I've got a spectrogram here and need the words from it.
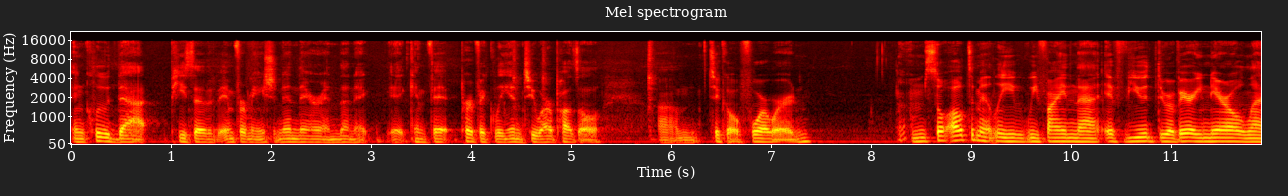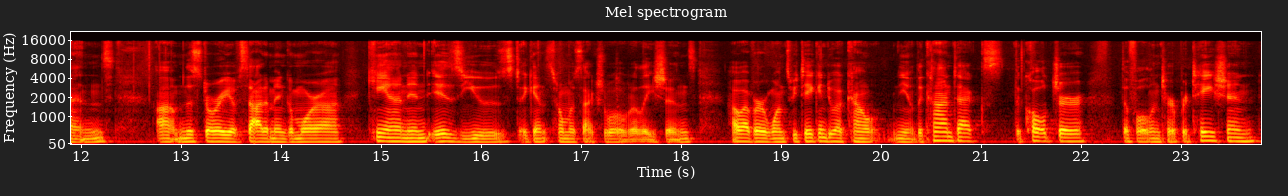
include that piece of information in there, and then it it can fit perfectly into our puzzle um, to go forward. Um, so ultimately, we find that if viewed through a very narrow lens, um, the story of Sodom and Gomorrah can and is used against homosexual relations. However, once we take into account, you know, the context, the culture, the full interpretation,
